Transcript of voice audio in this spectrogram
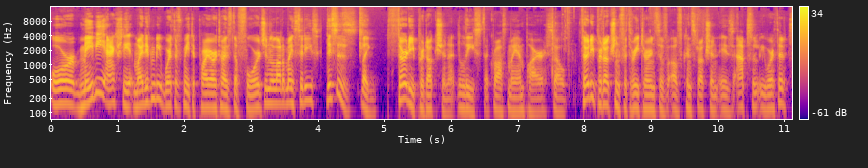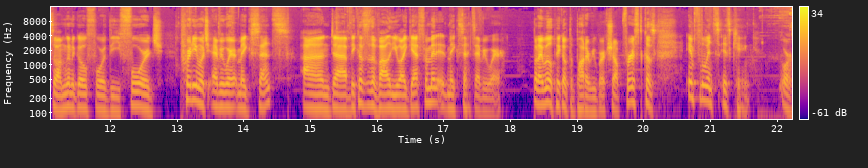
Or maybe actually it might even be worth it for me to prioritize the forge in a lot of my cities. This is like 30 production at least across my empire. So 30 production for three turns of, of construction is absolutely worth it. So I'm going to go for the forge pretty much everywhere it makes sense and uh, because of the value I get from it, it makes sense everywhere. But I will pick up the pottery workshop first because influence is king, or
